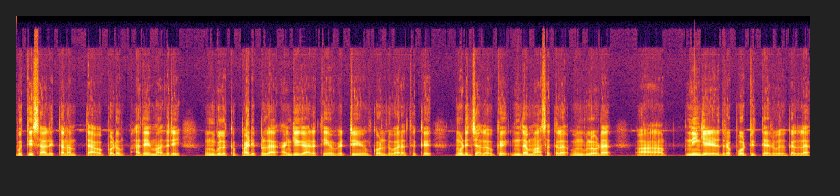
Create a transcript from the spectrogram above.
புத்திசாலித்தனம் தேவைப்படும். அதே மாதிரி உங்களுக்கு படிப்பில் அங்கீகாரத்தையும் வெற்றியும் கொண்டு வரதுக்கு முடிஞ்ச அளவுக்கு இந்த மாதத்தில் உங்களோட நீங்கள் எழுதுகிற போட்டித் தேர்வுகளில்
